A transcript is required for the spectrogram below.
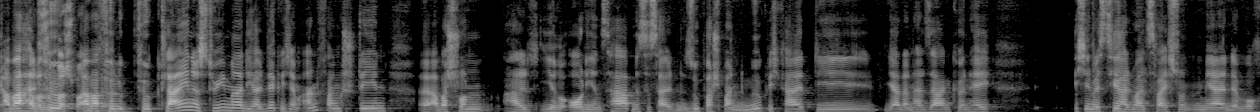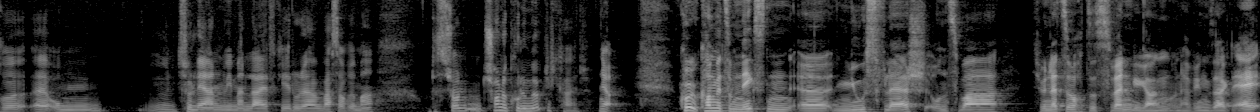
aber halt aber für, spannend, aber für, ja. für kleine Streamer, die halt wirklich am Anfang stehen, äh, aber schon halt ihre Audience haben, ist es halt eine super spannende Möglichkeit, die ja dann halt sagen können, hey, ich investiere halt mal zwei Stunden mehr in der Woche, äh, um zu lernen, wie man live geht oder was auch immer. Und das ist schon, schon eine coole Möglichkeit. Ja. Cool, kommen wir zum nächsten äh, Newsflash. Und zwar, bin letzte Woche zu Sven gegangen und habe ihm gesagt, ey,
